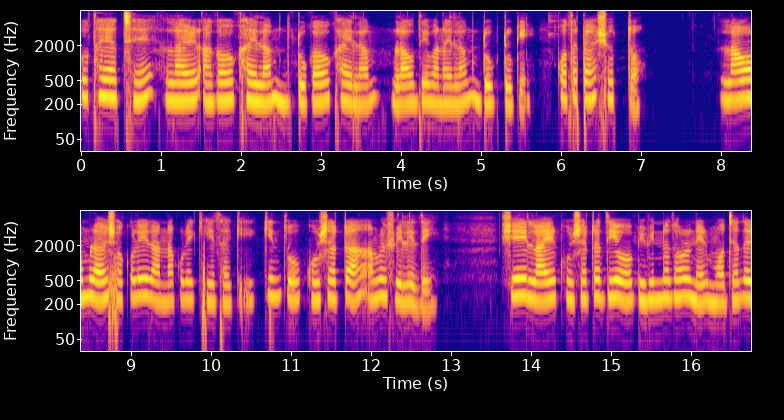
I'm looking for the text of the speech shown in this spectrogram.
কথায় আছে লাউয়ের আগাও খাইলাম ডোকাও খাইলাম, লাউ দিয়ে বানাইলাম ডুগডুগি। কথাটা সত্য। লাউ আমরা সকলেই রান্না করে খেয়ে থাকি, কিন্তু খোসাটা আমরা ফেলে দেই। সেই লাউয়ের খোসাটা দিয়েও বিভিন্ন ধরনের মজাদার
